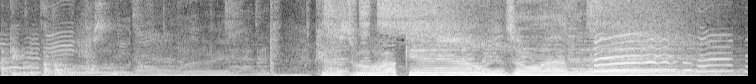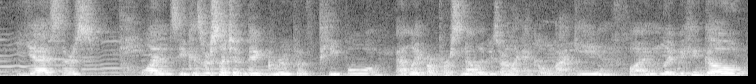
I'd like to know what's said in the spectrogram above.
I think it was, I thought it was awesome. Cause we're walking in a winter wonderland. Yes, there's plenty because we're such a big group of people and like our personalities are like hecka wacky and fun. Like we could go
